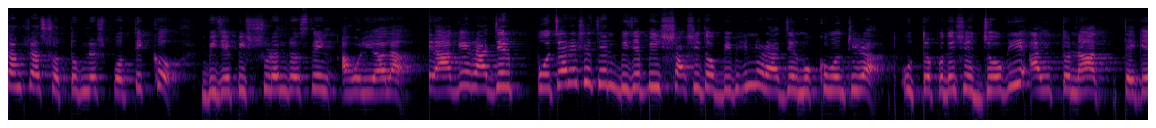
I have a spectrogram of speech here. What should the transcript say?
সাংসদ শত্রুঘ্নের প্রত্যক্ষ বিজেপির সুরেন্দ্র সিং আহুলিয়ালা এর আগে রাজ্যের প্রচার এসেছেন বিজেপি শাসিত বিভিন্ন রাজ্যের মুখ্যমন্ত্রীরা। উত্তরপ্রদেশের যোগী আদিত্যনাথ থেকে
